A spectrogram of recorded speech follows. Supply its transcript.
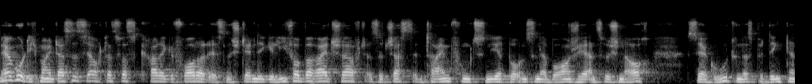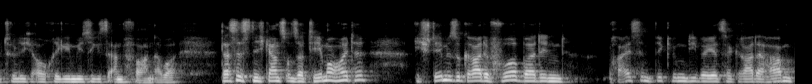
Na gut, ich meine, das ist ja auch das, was gerade gefordert ist. Eine ständige Lieferbereitschaft, also Just in Time funktioniert bei uns in der Branche ja inzwischen auch sehr gut und das bedingt natürlich auch regelmäßiges Anfahren. Aber das ist nicht ganz unser Thema heute. Ich stelle mir so gerade vor, bei den Preisentwicklungen, die wir jetzt ja gerade haben,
